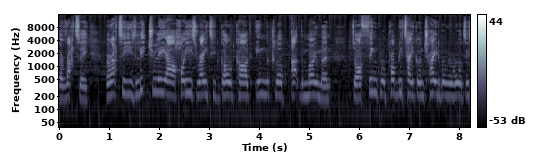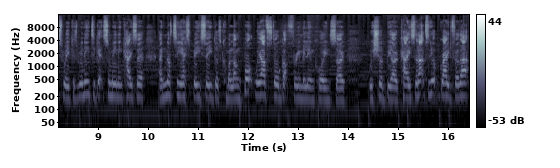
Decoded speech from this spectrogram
Verratti. Verratti is literally our highest rated gold card in the club at the moment. So I think we'll probably take untradeable rewards this week as we need to get some in in case a, a nutty SBC does come along. But we have still got 3 million coins, so we should be okay. So that's the upgrade for that.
